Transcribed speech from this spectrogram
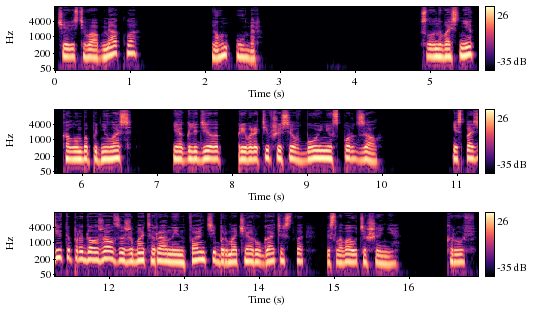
Челюсть его обмякла, и он умер. Словно во сне Коломба поднялась и оглядела превратившийся в бойню спортзал. Эспозито продолжал зажимать раны инфанти, бормоча ругательства и слова утешения. Кровь,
